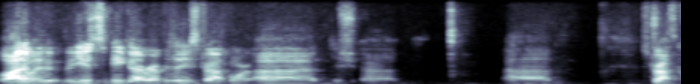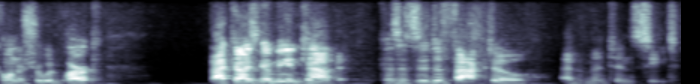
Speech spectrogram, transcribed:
Well, anyway, the UCP guy representing Strathmore, uh, uh, uh, Strathcona Sherwood Park. That guy's going to be in cabinet because it's a de facto Edmonton seat.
